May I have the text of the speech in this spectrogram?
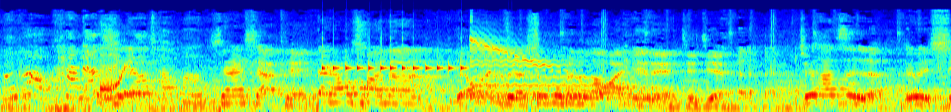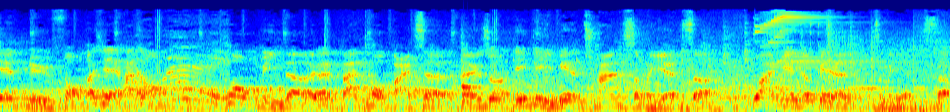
很好看的，而且要穿吗？现在夏天但要穿呢，然后你的胸部会露到外面呢，姐姐。觉得它是有点仙女风，而且它这种透明的，有点半透白色，等于说你里面穿什么颜色，外面就变成什么颜色。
